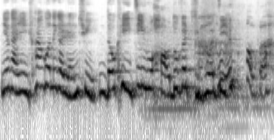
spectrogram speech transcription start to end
你就感觉你穿过那个人群，你都可以进入好多个直播间。好吧，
